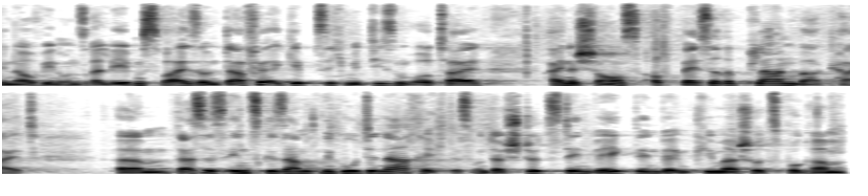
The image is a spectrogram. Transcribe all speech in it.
genau wie in unserer Lebensweise. Und dafür ergibt sich mit diesem Urteil eine Chance auf bessere Planbarkeit. Ähm, das ist insgesamt eine gute Nachricht. Es unterstützt den Weg, den wir im Klimaschutzprogramm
